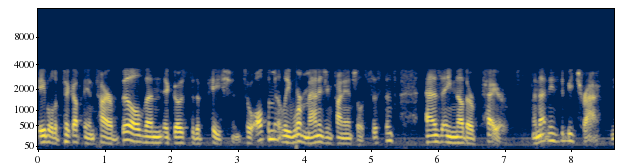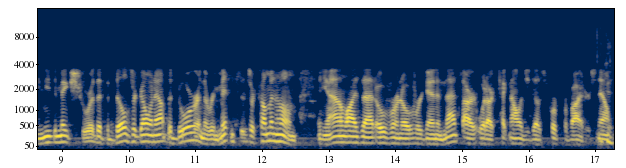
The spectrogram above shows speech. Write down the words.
able to pick up the entire bill, then it goes to the patient. So ultimately, we're managing financial assistance as another payer. And that needs to be tracked. You need to make sure that the bills are going out the door and the remittances are coming home. And you analyze that over and over again. And that's our what our technology does for providers. Now, okay.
